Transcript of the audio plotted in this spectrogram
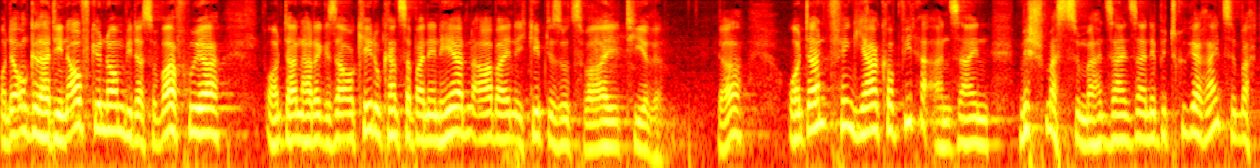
und der Onkel hat ihn aufgenommen, wie das so war früher, und dann hat er gesagt, okay, du kannst da bei den Herden arbeiten, ich gebe dir so zwei Tiere. Ja? Und dann fing Jakob wieder an, seinen Mischmaß zu machen, seine Betrügereien zu machen.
